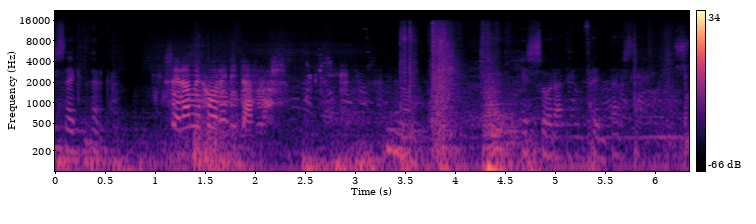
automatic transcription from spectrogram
cerca. Será mejor evitarlos. No. Es hora de enfrentarse a ellos.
